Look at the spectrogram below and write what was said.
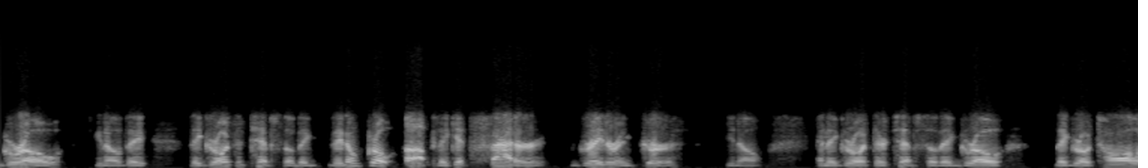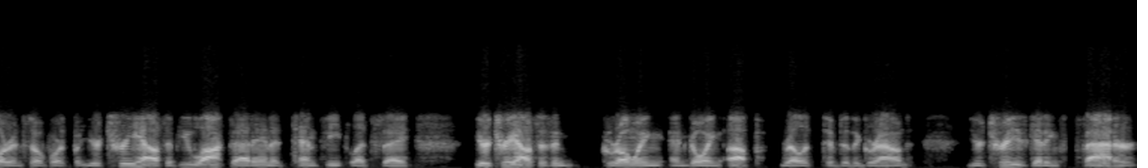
grow you know, they they grow at the tips, so they they don't grow up. They get fatter, greater in girth, you know, and they grow at their tips, so they grow they grow taller and so forth. But your treehouse, if you lock that in at 10 feet, let's say, your treehouse isn't growing and going up relative to the ground. Your tree is getting fatter,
